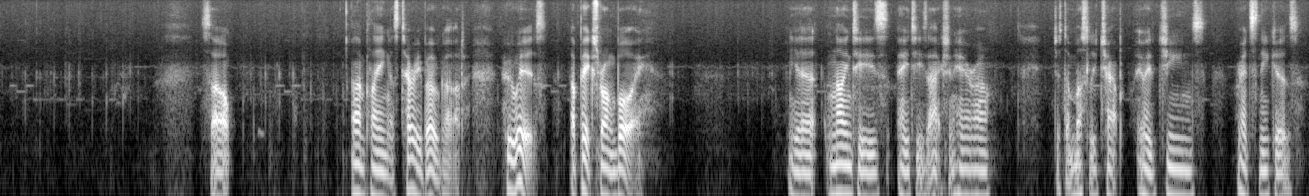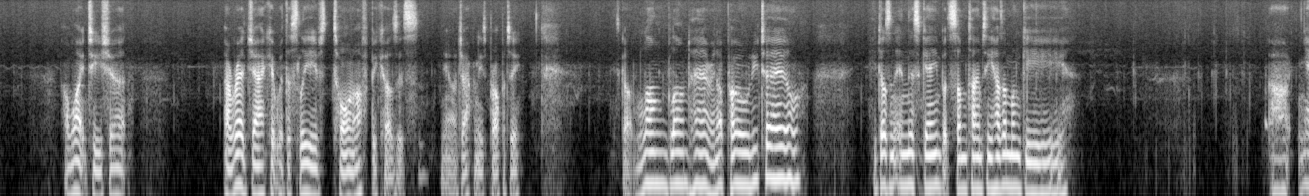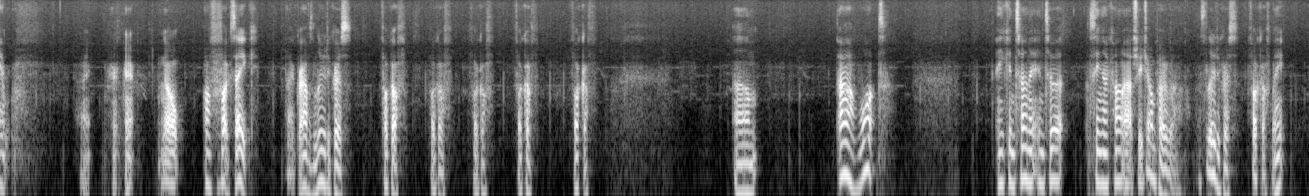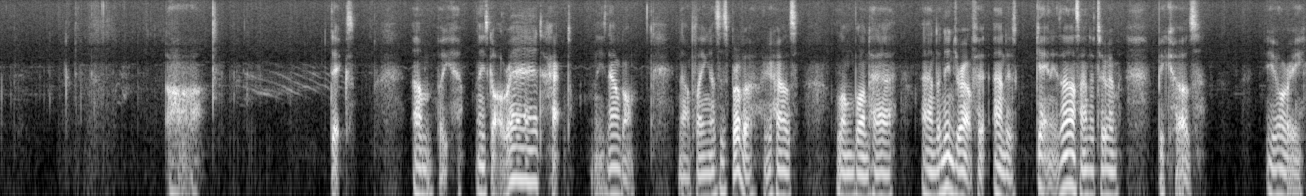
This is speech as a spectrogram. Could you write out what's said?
So, I'm playing as Terry Bogard, who is a big, strong boy. Yeah, 90s, 80s action hero. Just a muscly chap with jeans, red sneakers, a white t shirt, a red jacket with the sleeves torn off because it's, you know, Japanese property. He's got long blonde hair in a ponytail. He doesn't in this game, but sometimes he has a monkey. Oh, yeah. Right. No. Oh, for fuck's sake. That grab's ludicrous. Fuck off. Fuck off. Fuck off. Fuck off. Fuck off. Um. Ah, oh, what? He can turn it into a thing I can't actually jump over. That's ludicrous. Fuck off, mate. Oh dicks. Um, but yeah, and he's got a red hat, and he's now gone. Now playing as his brother, who has long blonde hair and a ninja outfit, and is getting his ass handed to him because Iori,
